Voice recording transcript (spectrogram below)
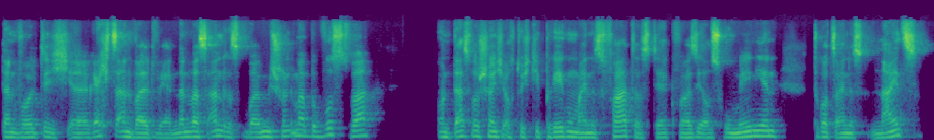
Dann wollte ich äh, Rechtsanwalt werden, dann was anderes, weil mir schon immer bewusst war, und das wahrscheinlich auch durch die Prägung meines Vaters, der quasi aus Rumänien trotz eines Neins,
